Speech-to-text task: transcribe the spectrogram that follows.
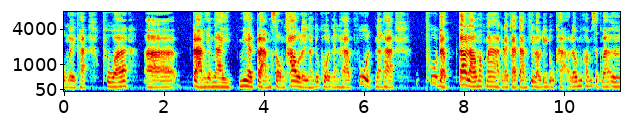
งเลยค่ะผัวกลางยังไงเมียกลางสองเท่าเลยค่ะทุกคนนะคะพูดนะคะ พูดแบบก้าวร้าวมากๆนะคะ ตามที่เราได้ดูข่าวแล้วมีความรู้สึกว่าเออ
